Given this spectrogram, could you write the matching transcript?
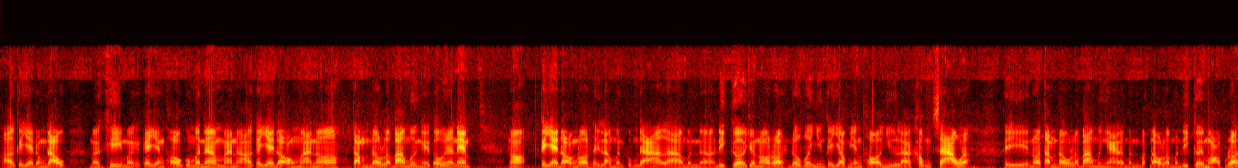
ở cái giai đoạn đầu. Mà khi mà cái cây dạng thọ của mình á, mà nó ở cái giai đoạn mà nó tầm đâu là 30 ngày tuổi đó anh em nó cái giai đoạn đó thì là mình cũng đã là mình à, đi cơ cho nó rồi. Đối với những cái dòng dạng thọ như là 06 đó thì nó tầm đâu là 30 ngày là mình bắt đầu là mình đi cơi một rồi.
